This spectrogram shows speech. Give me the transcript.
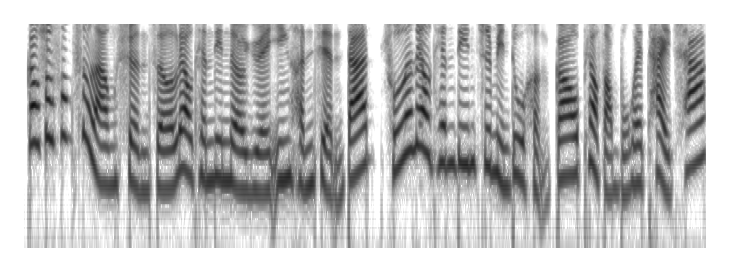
高松丰次郎选择廖天丁的原因很简单，除了廖天丁知名度很高，票房不会太差，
